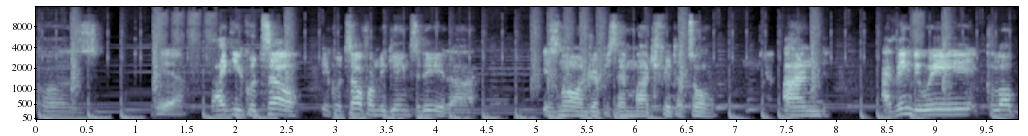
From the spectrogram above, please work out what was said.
because yeah. Like you could tell, you could tell from the game today that it's not 100% match fit at all. And I think the way Klopp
